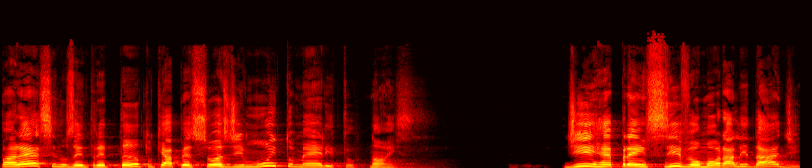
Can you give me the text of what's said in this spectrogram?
Parece-nos, entretanto, que há pessoas de muito mérito, nós, de irrepreensível moralidade,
